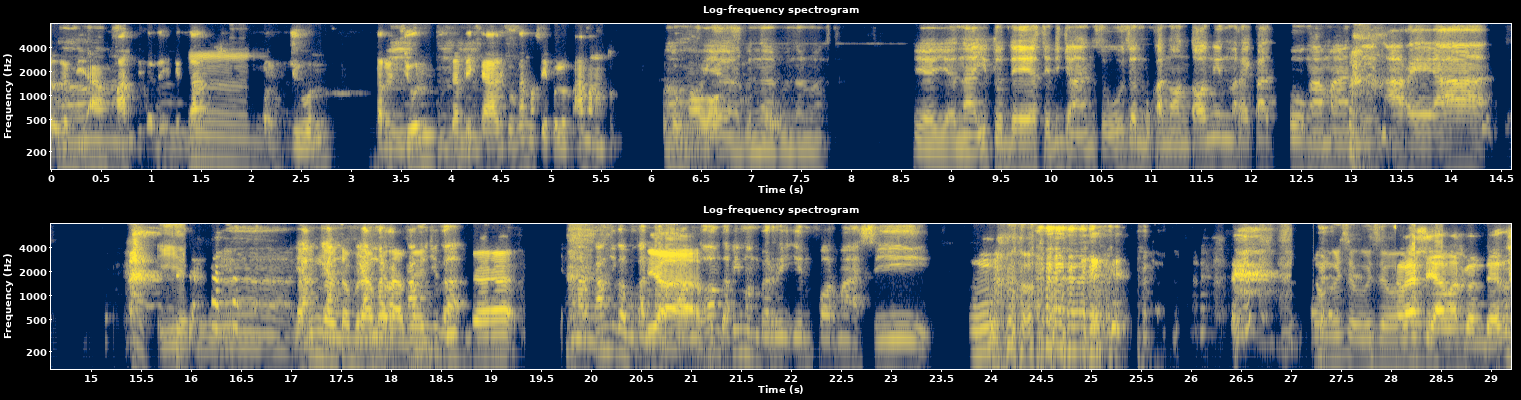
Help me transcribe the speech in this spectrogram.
lebih Ah. aman dibanding kita Hmm. terjun terjun Hmm. ketika lingkungan masih belum aman untuk untuk Oh nolong. iya benar benar mas. Iya iya. Nah itu deh. Jadi jangan suzon bukan nontonin mereka tuh ngamanin area. Iya. Nah, yang nggak yang, yang merekam juga, juga. yang merekam juga bukan Iya, merekam doang, tapi memberi informasi. Emang usul-usul. Kelas ya Mas Gondes.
